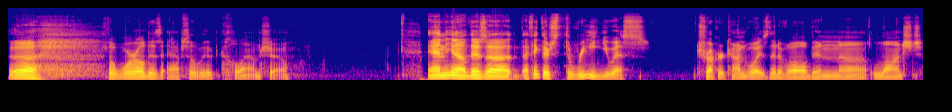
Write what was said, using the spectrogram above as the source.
uh, the world is absolute clown show. And you know, there's a I think there's three U.S. trucker convoys that have all been uh, launched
